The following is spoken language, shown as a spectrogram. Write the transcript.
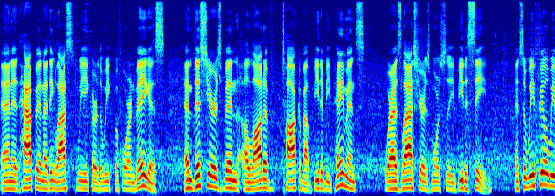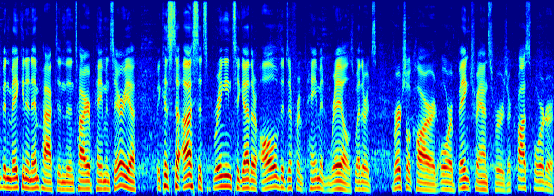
And it happened, I think, last week or the week before in Vegas. And this year has been a lot of talk about B2B payments, whereas last year is mostly B2C. And so we feel we've been making an impact in the entire payments area because to us it's bringing together all of the different payment rails, whether it's virtual card or bank transfers or cross-border,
